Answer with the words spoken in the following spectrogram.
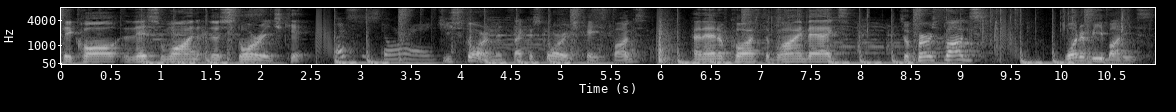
They call this one the storage kit. What's the storage? You store them. It's like a storage case, bugs. And then, of course, the blind bags. So first, bugs, what are BBuddieez?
